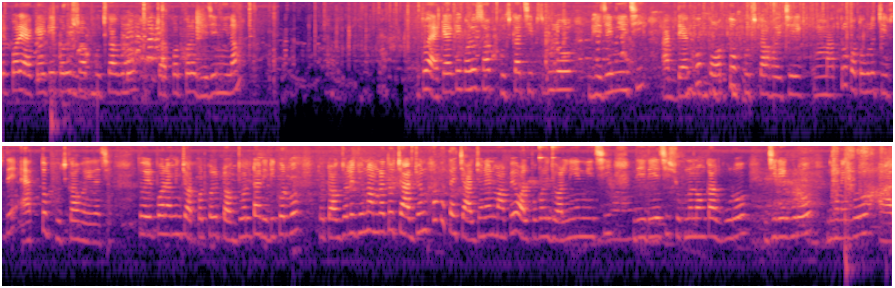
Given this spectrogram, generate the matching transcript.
এরপরে একে একে করে সব ফুচকাগুলো চটপট করে ভেজে নিলাম। তো একে একে করে সব ফুচকা চিপসগুলো ভেজে নিয়েছি। আর দেখো কত ফুচকা হয়েছে, মাত্র কতগুলো চিপস দিয়ে এত ফুচকা হয়ে গেছে। তো এরপর আমি চটপট করে টক জলটা রেডি করব। তো টক জলের জন্য আমরা তো চারজন খাব, তাই চারজনের মাপে অল্প করে জল নিয়ে নিয়েছি। দিয়ে দিয়েছি শুকনো লঙ্কার গুঁড়ো, জিরে গুঁড়ো, ধনে গুঁড়ো আর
